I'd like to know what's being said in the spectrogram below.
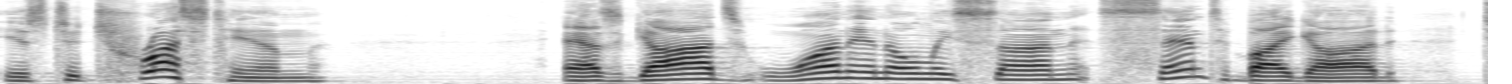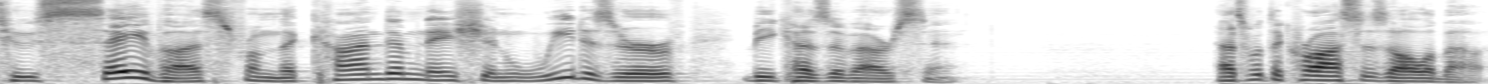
is to trust him as God's one and only Son, sent by God to save us from the condemnation we deserve because of our sin. That's what the cross is all about.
